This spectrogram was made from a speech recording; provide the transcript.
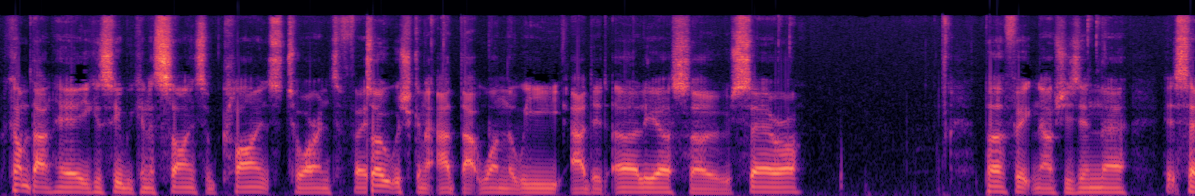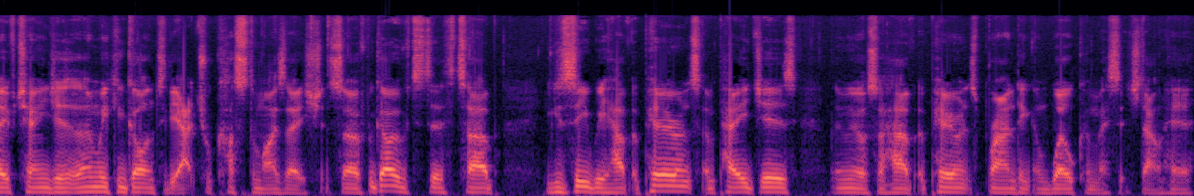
We come down here, you can see we can assign some clients to our interface. So we're just gonna add that one that we added earlier. So Sarah, perfect, now she's in there. Hit save changes and then we can go on to the actual customization. So if we go over to this tab, you can see we have appearance and pages. Then we also have appearance, branding, and welcome message down here.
